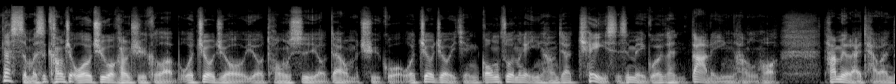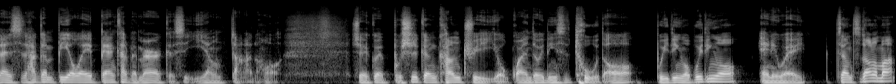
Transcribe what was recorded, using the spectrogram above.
那什么是 country？我有去过 country club，我舅舅有同事有带我们去过。我舅舅以前工作那个银行叫 Chase，是美国一个很大的银行哈。他没有来台湾，但是他跟 BOA Bank of America 是一样大的哈。所以各位不是跟 country 有关都一定是土的哦，不一定哦，不一定哦。Anyway，这样知道了吗？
